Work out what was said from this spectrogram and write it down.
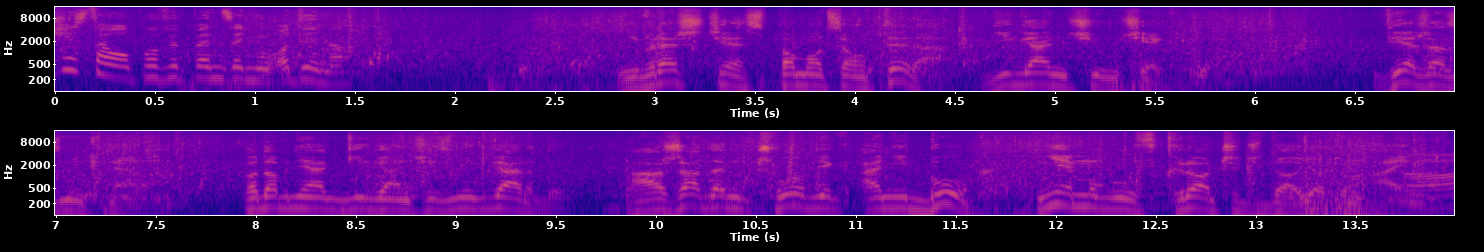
Się stało po wypędzeniu Odyna? I wreszcie z pomocą Tyra giganci uciekli. Wieża zniknęła, podobnie jak giganci z Midgardu. A żaden człowiek ani Bóg nie mógł wkroczyć do Jotunheimu.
